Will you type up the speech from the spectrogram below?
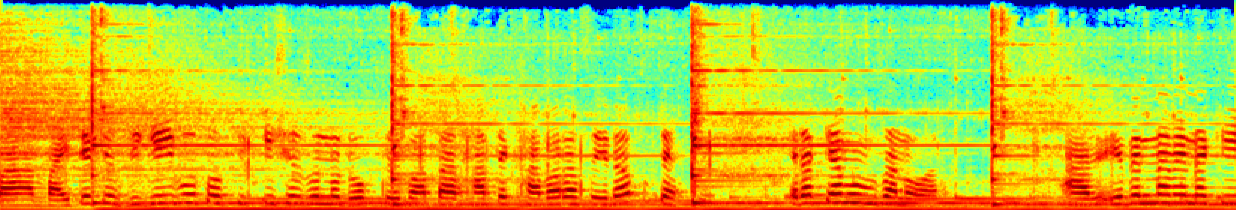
বা বাইটাকে জিগেইব তো কিসের জন্য ঢুকছে বা তার হাতে খাবার আছে এটা তো দেখছে এরা কেমন জানোয়ার? আর এদের নামে নাকি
